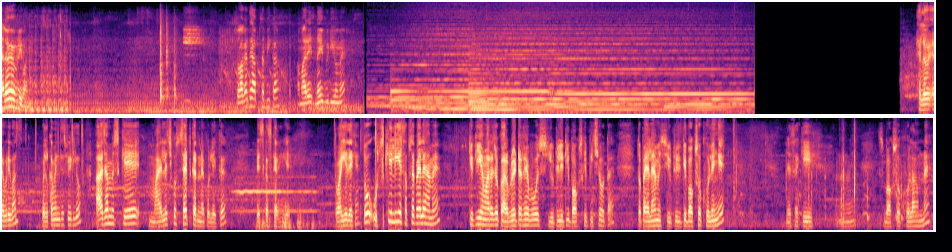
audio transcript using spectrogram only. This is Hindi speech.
हेलो एवरीवन स्वागत है आप सभी का हमारे इस नई वीडियो में। Hello everyone welcome in this video आज हम इसके माइलेज को सेट करने को लेकर डिस्कस करेंगे। तो आइए देखें। तो उसके लिए सबसे पहले हमें क्योंकि हमारा जो कार्बोरेटर है, वो इस यूटिलिटी बॉक्स के पीछे होता है। तो पहले हम इस यूटिलिटी बॉक्स को खोलेंगे। जैसा कि इस बॉक्स को खोला हमने।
